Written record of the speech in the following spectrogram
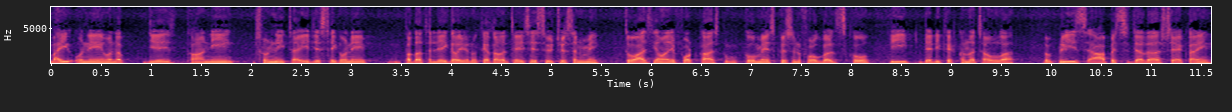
भाई, उन्हें मतलब ये कहानी सुननी चाहिए जिससे कि उन्हें पता चलेगा भाई, उन्हें क्या करना चाहिए इस सिचुएशन में। तो आज की हमारी पॉडकास्ट को मैं स्पेशल फॉर गर्ल्स को ही डेडिकेट करना चाहूँगा। तो प्लीज़ आप इससे ज़्यादा शेयर करें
